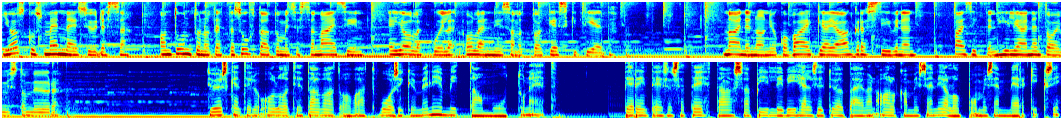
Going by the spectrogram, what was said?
Joskus menneisyydessä on tuntunut, että suhtautumisessa naisiin ei ole kuin ole niin sanottua keskitietä. Nainen on joko vaikea ja aggressiivinen tai sitten hiljainen toimistomyyrä. Työskentelyolot ja tavat ovat vuosikymmenien mittaan muuttuneet. Perinteisessä tehtaassa pilli vihelsi työpäivän alkamisen ja loppumisen merkiksi.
